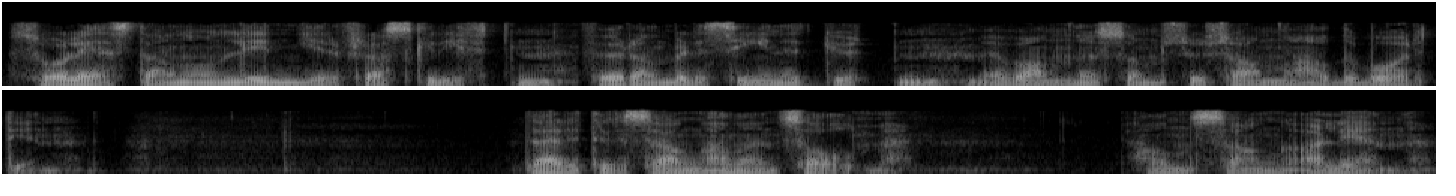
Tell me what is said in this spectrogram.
Så leste han noen linjer fra skriften før han velsignet gutten med vannet som Susanne hadde båret inn. Deretter sang han en salme. Han sang alene.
